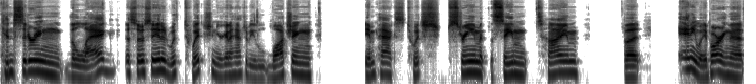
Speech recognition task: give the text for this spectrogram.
considering the lag associated with Twitch, and you're going to have to be watching Impact's Twitch stream at the same time. But anyway, barring that,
